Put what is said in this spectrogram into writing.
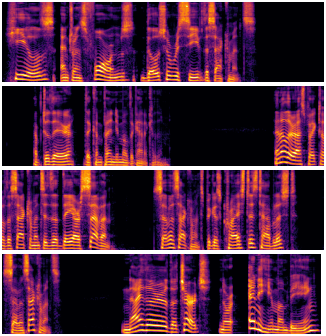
heals and transforms those who receive the sacraments. Up to there, the compendium of the Catechism. Another aspect of the sacraments is that they are seven. Seven sacraments, because Christ established seven sacraments. Neither the church nor any human being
